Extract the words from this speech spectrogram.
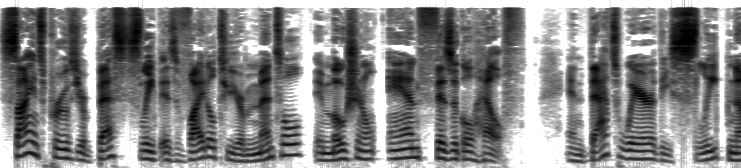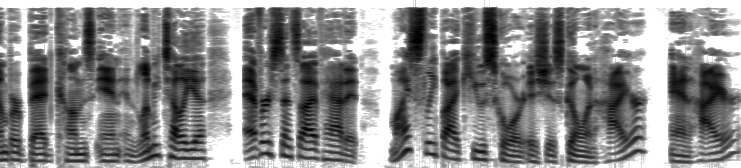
Science proves your best sleep is vital to your mental, emotional, and physical health. And that's where the sleep number bed comes in. And let me tell you, ever since I've had it, my sleep IQ score is just going higher and higher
